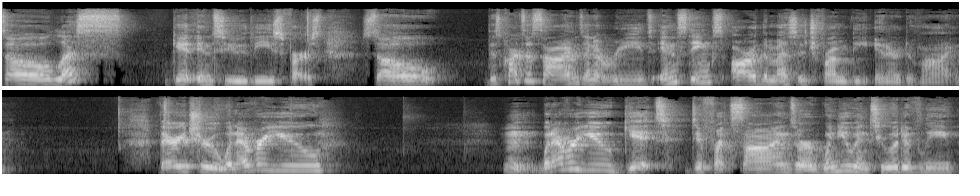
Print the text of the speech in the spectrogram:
So let's get into these first. So this card says signs and it reads, instincts are the message from the inner divine. Very true. Whenever you, hmm, whenever you get different signs or when you intuitively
